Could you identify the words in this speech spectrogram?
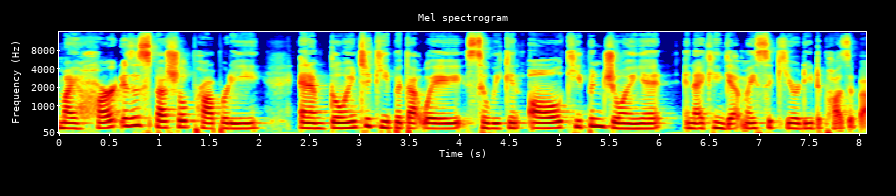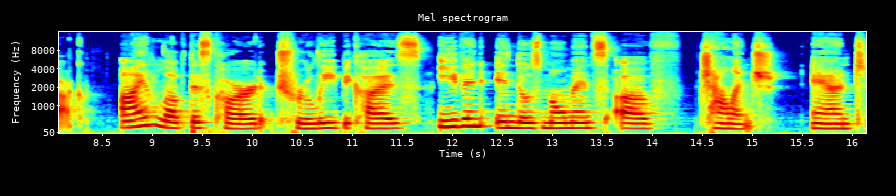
My heart is a special property, and I'm going to keep it that way so we can all keep enjoying it and I can get my security deposit back. I love this card truly because even in those moments of challenge and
